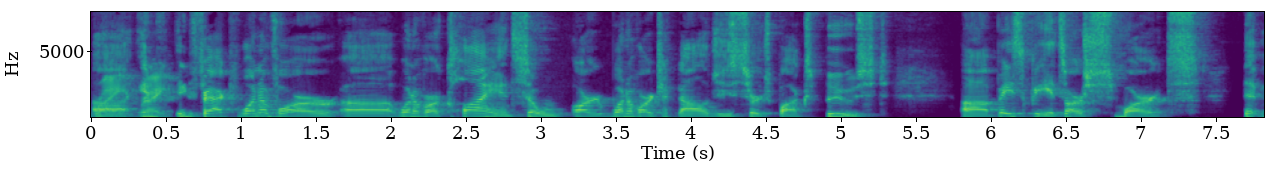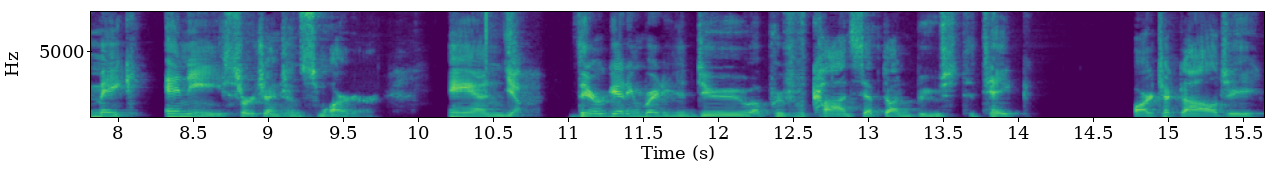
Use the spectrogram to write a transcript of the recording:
Uh, Right. in, right. in fact, one of our uh, one of our clients, so our one of our technologies, Searchbox Boost, uh, basically it's our smarts that make any search engine smarter, and Yep. they're getting ready to do a proof of concept on Boost to take our technology,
